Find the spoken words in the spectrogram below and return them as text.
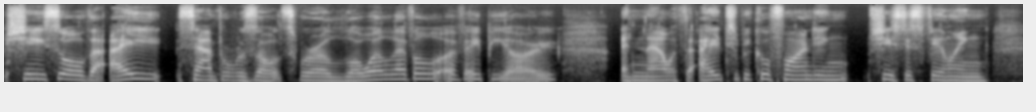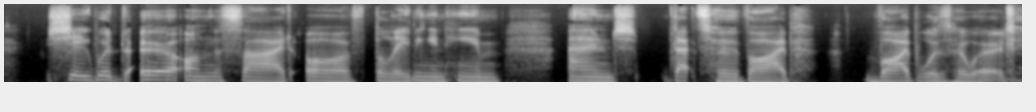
she saw the A sample results were a lower level of EPO. And now with the atypical finding, she's just feeling she would err on the side of believing in him, and that's her vibe. Vibe was her word.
